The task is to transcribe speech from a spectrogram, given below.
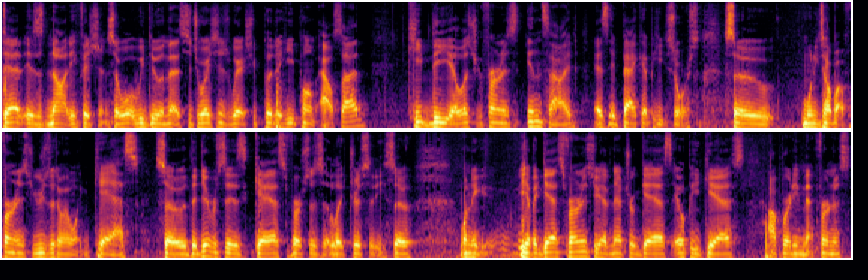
that is not efficient. So what we do in that situation is we actually put a heat pump outside, keep the electric furnace inside as a backup heat source. So when you talk about furnace, you usually talk about gas. So the difference is gas versus electricity. So when you have a gas furnace, you have natural gas, LP gas operating that furnace.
